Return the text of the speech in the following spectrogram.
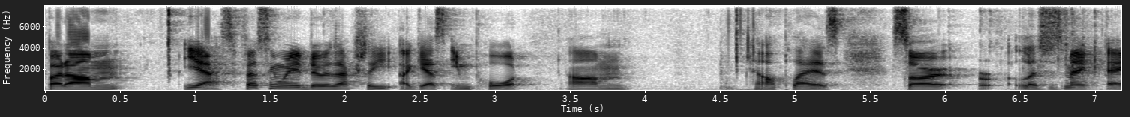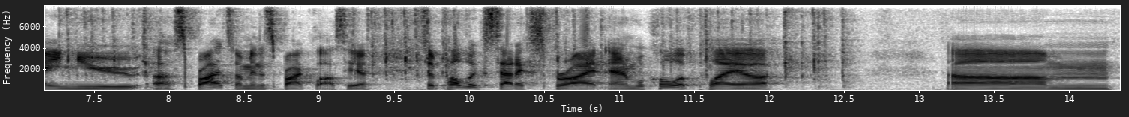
But um, yeah, so first thing we need to do is actually, I guess, import um, our players. So let's just make a new uh, sprite. So I'm in the sprite class here. So public static sprite, and we'll call it player. Um,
